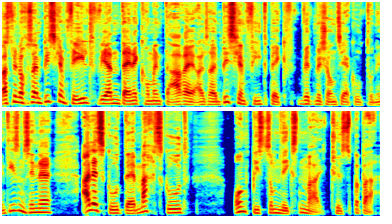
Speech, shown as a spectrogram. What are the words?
was mir noch so ein bisschen fehlt, wären deine Kommentare, also ein bisschen Feedback wird mir schon sehr gut tun. In diesem Sinne, alles Gute, macht's gut und bis zum nächsten Mal. Tschüss, Baba.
